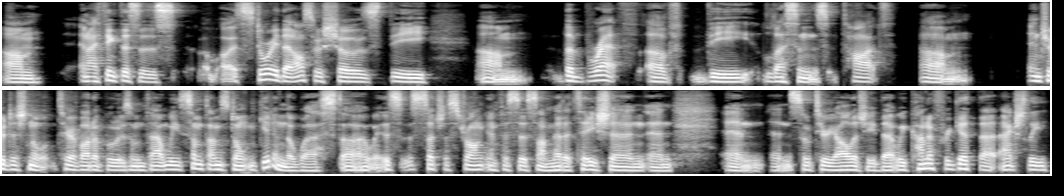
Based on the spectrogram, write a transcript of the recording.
Um, and i think this is a story that also shows the um, the breadth of the lessons taught um, in traditional Theravada Buddhism that we sometimes don't get in the West. Uh, it's, it's, such a strong emphasis on meditation and and and soteriology that we kind of forget that actually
